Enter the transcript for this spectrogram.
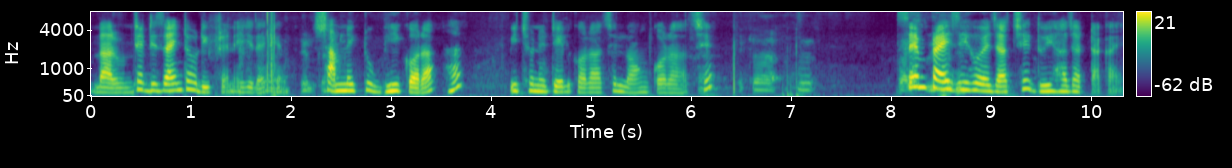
দারুণ। এটা ডিজাইনটাও ডিফারেন্ট এই যে দেখেন। হ্যাঁ, সামনে একটু ভি করা হ্যাঁ? পিছনে টেল করা আছে লং করা আছে। এটা সেম দুই প্রাইসই হয়ে যাচ্ছে দুই হাজার টাকায়।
